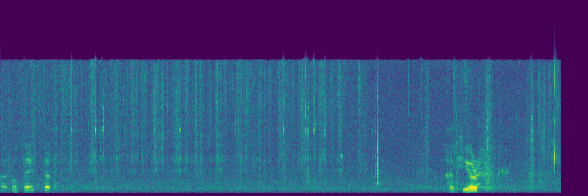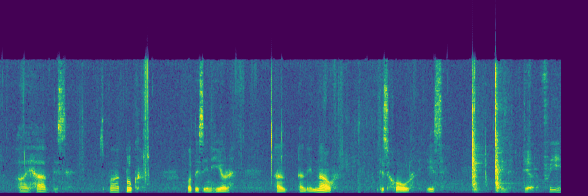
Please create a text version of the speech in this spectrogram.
I rotate that. And here I have this spark plug what is in here and and in now this hole is in there. Free.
